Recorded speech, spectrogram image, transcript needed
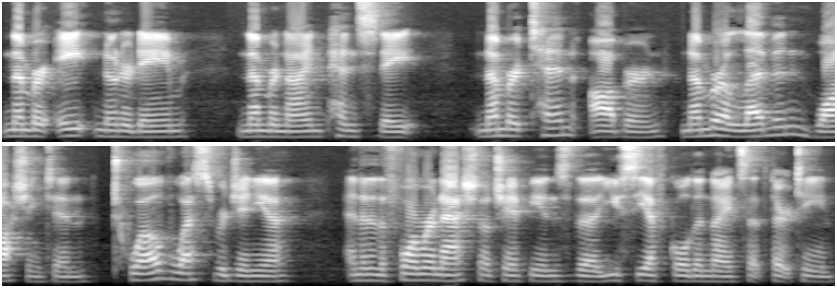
Number eight, Notre Dame. Number nine, Penn State. Number ten, Auburn. Number eleven, Washington. Twelve, West Virginia. And then the former national champions, the UCF Golden Knights, at thirteen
